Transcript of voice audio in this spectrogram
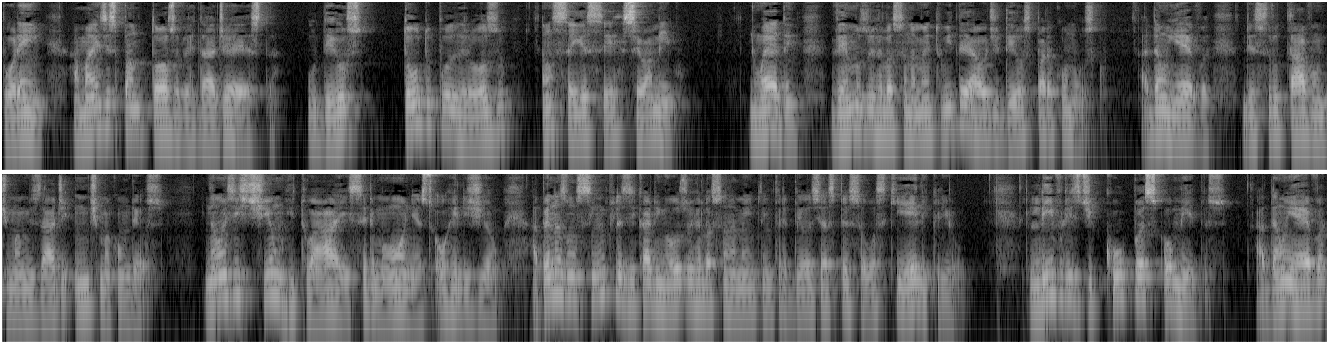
Porém, a mais espantosa verdade é esta: o Deus Todo-Poderoso anseia ser seu amigo. No Éden, vemos o relacionamento ideal de Deus para conosco. Adão e Eva desfrutavam de uma amizade íntima com Deus. Não existiam rituais, cerimônias ou religião, apenas um simples e carinhoso relacionamento entre Deus e as pessoas que ele criou, livres de culpas ou medos. Adão e Eva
